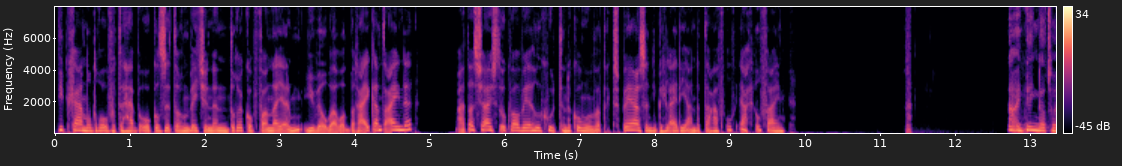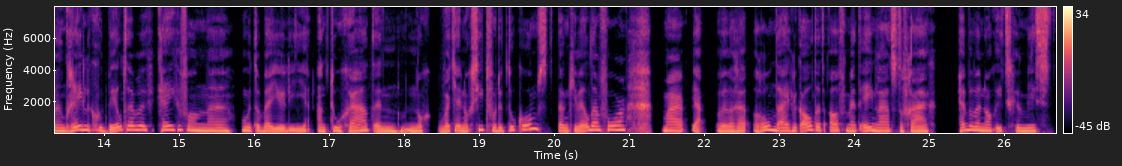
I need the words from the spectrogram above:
diepgaander erover te hebben. Ook al zit er een beetje een druk op van, nou ja, je wil wel wat bereiken aan het einde. Maar dat is juist ook wel weer heel goed. En dan komen wat experts en die begeleiden je aan de tafel. Ja, heel fijn. Nou, ik denk dat we een redelijk goed beeld hebben gekregen van uh, hoe het er bij jullie aan toe gaat en nog, wat jij nog ziet voor de toekomst. Dank je wel daarvoor. Maar ja, we ronden eigenlijk altijd af met één laatste vraag. Hebben we nog iets gemist?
